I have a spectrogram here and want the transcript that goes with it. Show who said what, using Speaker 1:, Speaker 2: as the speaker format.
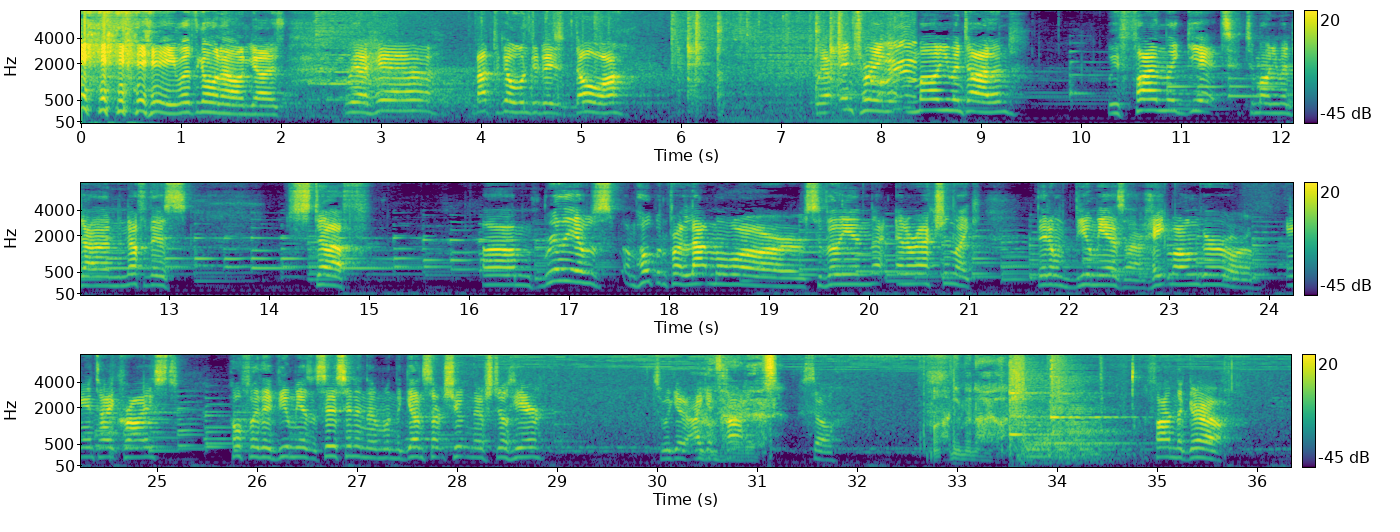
Speaker 1: Hey, what's going on, guys? We are here, about to go into this door. We are entering Monument Island. We finally get to Monument Island. Enough of this stuff. Um, really, I was, I'm hoping for a lot more civilian interaction. Like, they don't view me as a hate monger or an antichrist. Hopefully, they view me as a citizen, and then when the guns start shooting, they're still here. So we get, I get
Speaker 2: Oh,
Speaker 1: tired.
Speaker 2: it.
Speaker 1: So,
Speaker 2: Monument Island.
Speaker 1: find the girl.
